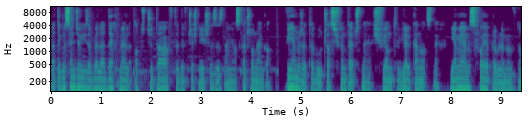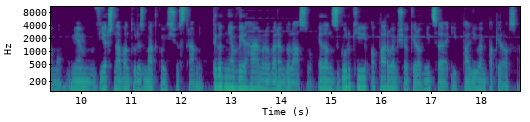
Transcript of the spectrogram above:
Dlatego sędzia Izabela Dechmel odczytała wtedy wcześniejsze zeznania oskarżonego. Wiem, że to był czas świąteczny, świąt wielkanocnych. Ja miałem swoje problemy w domu. Miałem wieczne awantury z matką i z siostrami. Tego dnia wyjechałem rowerem do lasu. Jadąc z górki, oparłem się o kierownicę i paliłem papierosa.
